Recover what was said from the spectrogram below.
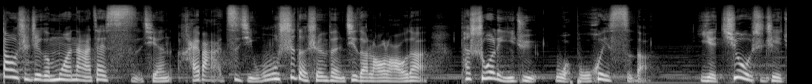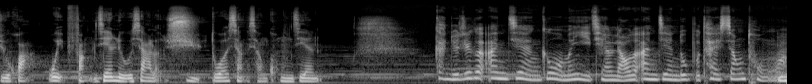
倒是这个莫娜在死前还把自己巫师的身份记得牢牢的，他说了一句：“我不会死的。”也就是这句话，为坊间留下了许多想象空间。感觉这个案件跟我们以前聊的案件都不太相同啊！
